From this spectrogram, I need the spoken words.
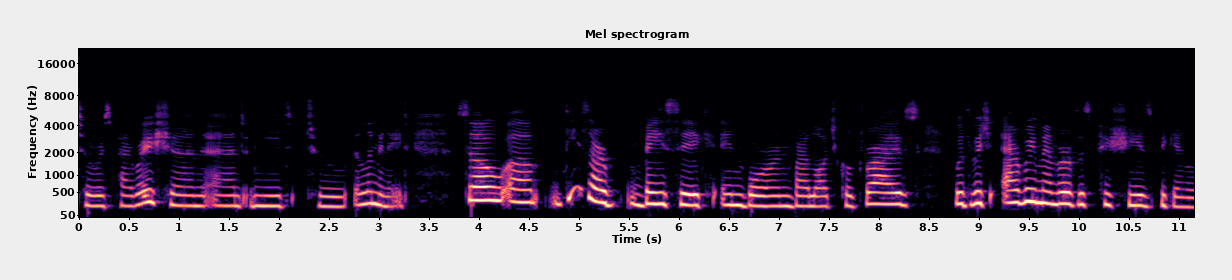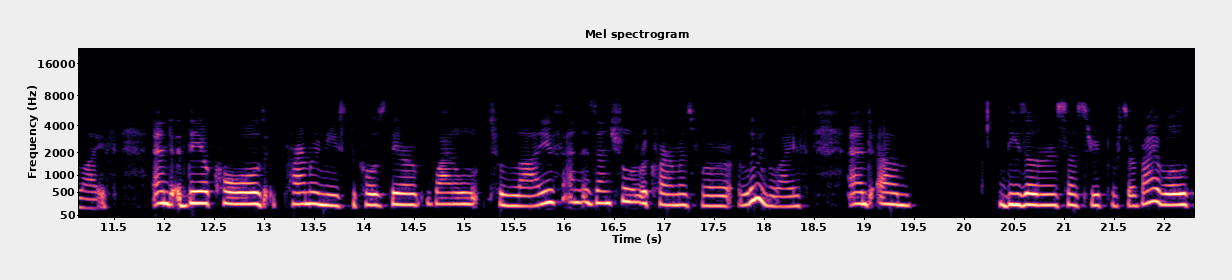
to respiration, and need to eliminate. So um, these are basic inborn biological drives with which every member of the species begin life, and they are called primary needs because they are vital to life and essential requirements for living life. And um, these are necessary for survival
